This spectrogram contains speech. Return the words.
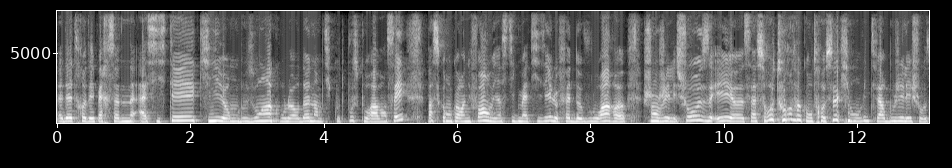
d'être des personnes assistées qui ont besoin qu'on leur donne un petit coup de pouce pour avancer, parce qu'encore une fois, on vient stigmatiser le fait de vouloir euh, changer les choses et euh, ça se retourne contre ceux qui ont envie de faire bouger les choses.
